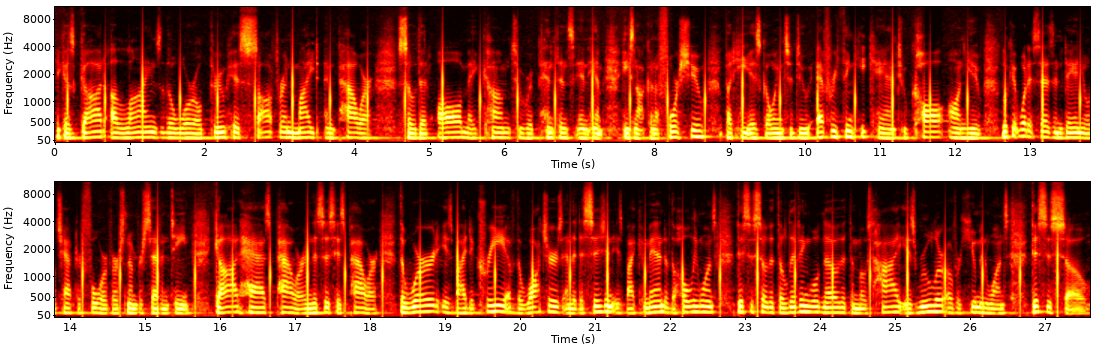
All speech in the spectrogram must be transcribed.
because God aligns the world through his sovereign might and power so that all may come to repentance in him. He's not going to force you, but he is going to do everything he can to call on you. Look at what it says in Daniel chapter 4, verse number 17. God has power, and this is his power. The word is by decree of the watchers, and the decision is by command of the holy ones. This is so that the living will know that the Most High is ruler over human ones. This is so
